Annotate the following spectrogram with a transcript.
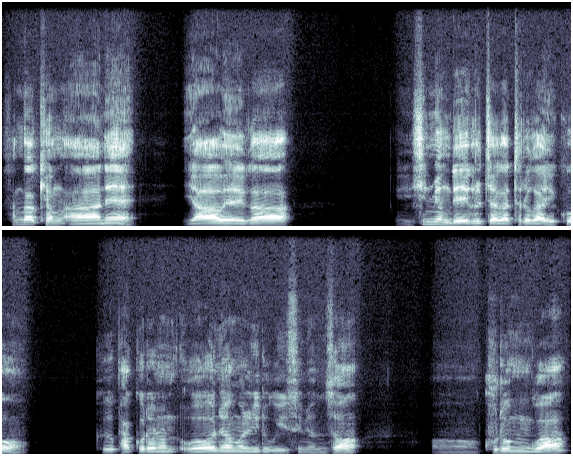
삼각형 안에 야훼가 이 신명 네 글자가 들어가 있고 그 밖으로는 원형을 이루고 있으면서 어, 구름과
